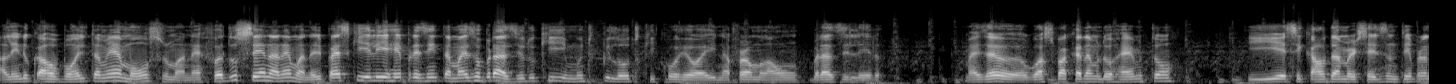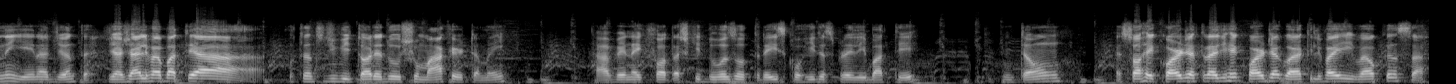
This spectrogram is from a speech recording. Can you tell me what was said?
além do carro bom, ele também é monstro, mano. É fã do Senna, né, mano? Ele parece que ele representa mais o Brasil do que muito piloto que correu aí na Fórmula 1 brasileiro. Mas eu, eu gosto pra caramba do Hamilton. E esse carro da Mercedes não tem pra ninguém, não adianta. Já já ele vai bater a, o tanto de vitória do Schumacher também. Tá vendo aí que falta acho que duas ou três corridas pra ele bater. Então é só recorde atrás de recorde agora que ele vai, vai alcançar.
